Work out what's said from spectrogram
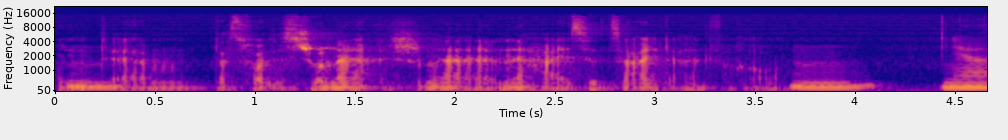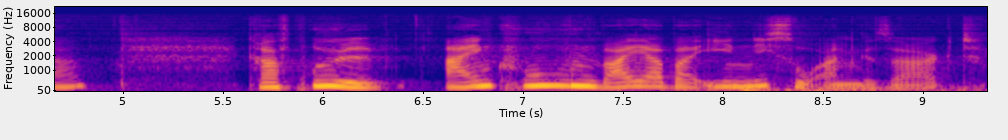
Und mhm. ähm, das war das ist schon, eine, schon eine, eine heiße Zeit einfach auch. Mhm. Ja. Graf Brühl, Eingrooven war ja bei Ihnen nicht so angesagt.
